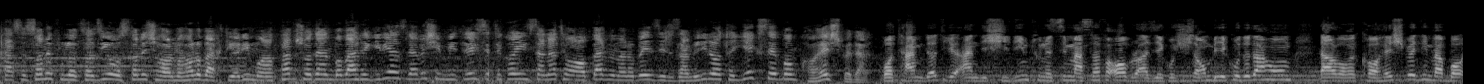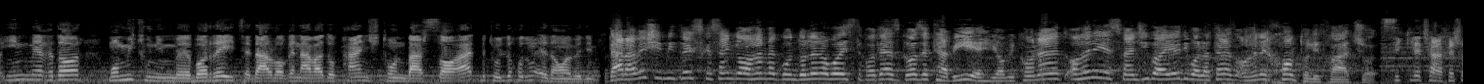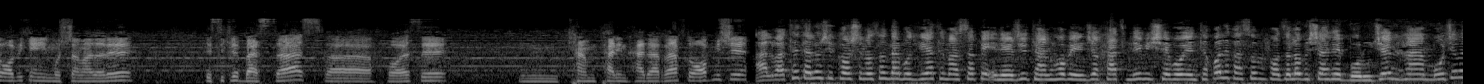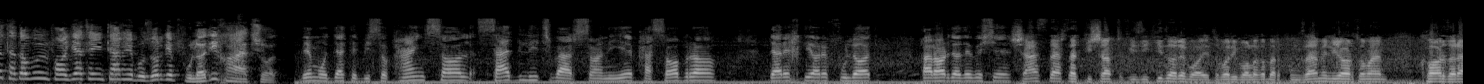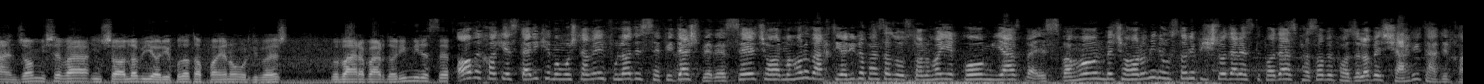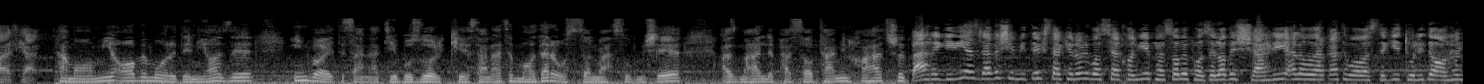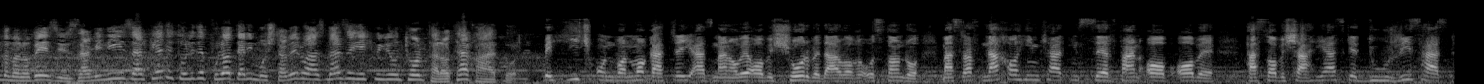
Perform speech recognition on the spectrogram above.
متخصصان فولادسازی استان چهارمحال و بختیاری موفق شدند با بهرهگیری از روش میدریکس اتکای این صنعت آببر به منابع زیرزمینی را تا یک سوم کاهش بدن. با تعمیداتی که اندیشیدیم تونستیم مصرف آب رو از یک و به یک و دو دهم در واقع کاهش بدیم و با این مقدار ما می‌تونیم با ریت در واقع 95 تن بر ساعت به تولید خودمون ادامه بدیم. در روش میدریکس که سنگ آهن و گندله را با استفاده از گاز طبیعی احیا می‌کند آهن اسفنجی با ایادی بالاتر از آهن خام تولید خواهد شد. سیکل چرخش آبی که این مجتمع داره یه سیکل بسته است و باعث کمترین هدر رفت آب میشه. البته تلاش کارشناسان در مدیریت مصرف انرژی تنها به اینجا ختم نمیشه و انتقال پساب فاضلا به شهر بروجن هم موجب تداوم فعالیت این طرح بزرگ فولادی خواهد شد. به مدت 25 سال 100 لیتر بر ثانیه پساب را در اختیار فولاد قرار داده بشه. 60 درصد پیشرفت فیزیکی داره با اعتباری بالغ بر 15 میلیارد تومن کار داره انجام میشه و انشاءالله بیاری خدا تا پایان اردیبهشت به بهره برداری می‌رسه. آب خاکستری که به مجتمع فولاد سفیدش برسه چهارمحال و بختیاری را پس از استانهای قم یزد و اصفهان به چهارمین استان پیشرو در استفاده از پساب فاضلاب شهری تبدیل خواهد کرد. تمامی آب مورد نیاز این واحد صنعتی بزرگ که صنعت مادر استان محسوب میشه از محل پساب تامین خواهد شد. بهرهگیری از روش میتکس در کنار بازسرخانی پساب فاضلاب شهری علاوه بر قطع وابستگی تولید آهن به منابع زیرزمینی ظرفیت تولید فولاد در این مجتمع رو از مرز یک میلیون تن فراتر خواهد برد. به هیچ عنوان ما قطره ای از منابع آب شرب در واقع استان رو مصرف نخواهیم کرد. این صرفا آب آب پساب شهری هست که دورریز هست.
